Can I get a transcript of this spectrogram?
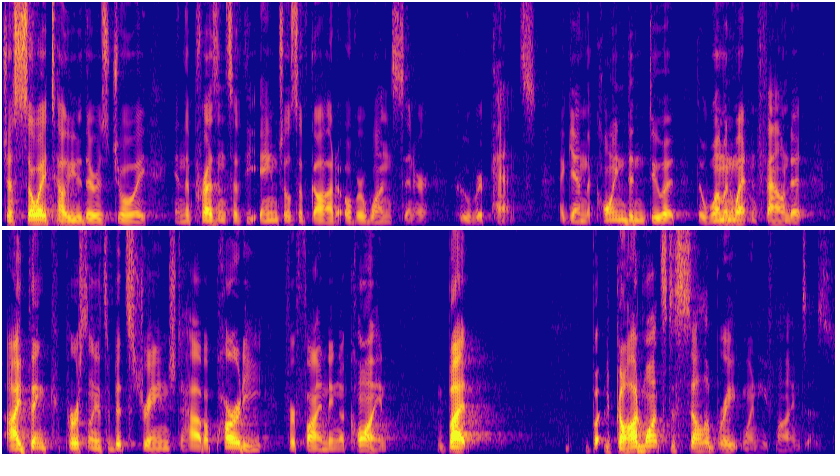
Just so I tell you, there is joy in the presence of the angels of God over one sinner who repents. Again, the coin didn't do it, the woman went and found it. I think personally it's a bit strange to have a party for finding a coin, but but God wants to celebrate when He finds us.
